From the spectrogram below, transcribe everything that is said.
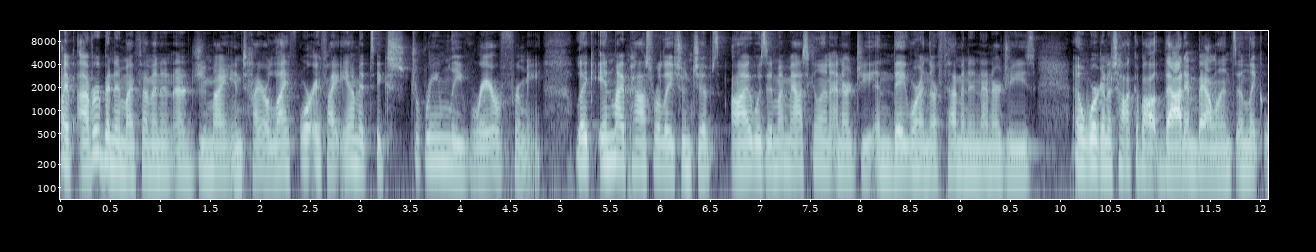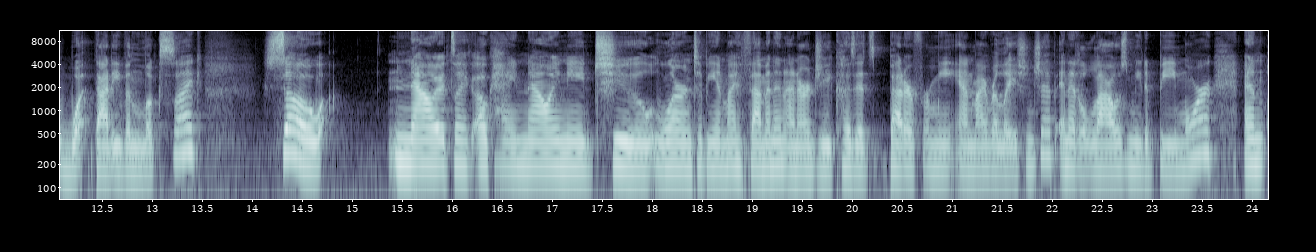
I've ever been in my feminine energy my entire life, or if I am, it's extremely rare for me. Like in my past relationships, I was in my masculine energy and they were in their feminine energies. And we're to talk about that imbalance and like what that even looks like. So now it's like, okay, now I need to learn to be in my feminine energy because it's better for me and my relationship and it allows me to be more and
